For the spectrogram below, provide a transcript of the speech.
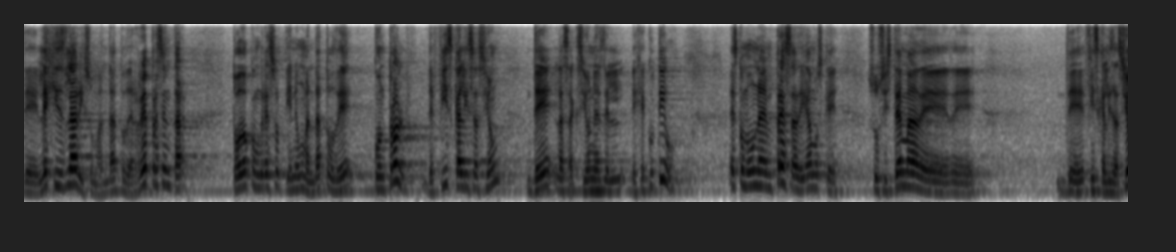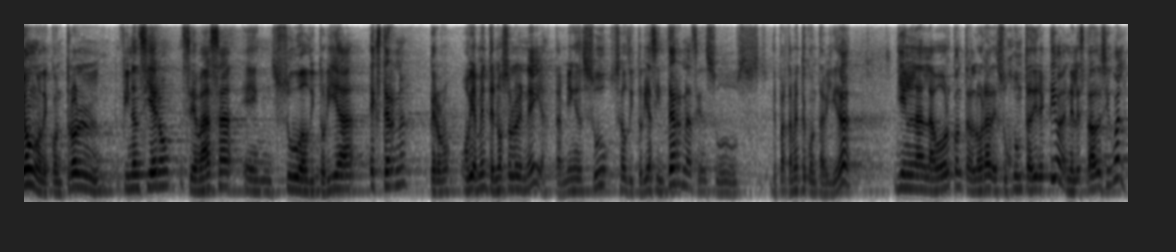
de legislar y su mandato de representar, todo Congreso tiene un mandato de control, de fiscalización de las acciones del Ejecutivo. Es como una empresa, digamos que su sistema de, de, fiscalización o de control financiero se basa en su auditoría externa, pero obviamente no solo en ella, también en sus auditorías internas, en su departamento de contabilidad y en la labor contralora de su junta directiva. En el Estado es igual.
